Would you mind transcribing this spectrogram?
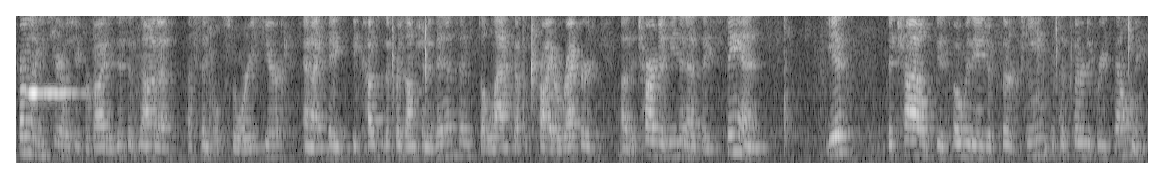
from the materials you provided, this is not a, a simple story here. And I think because of the presumption of innocence, the lack of a prior record, uh, the charges, even as they stand, if the child is over the age of 13, it's a third degree felony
